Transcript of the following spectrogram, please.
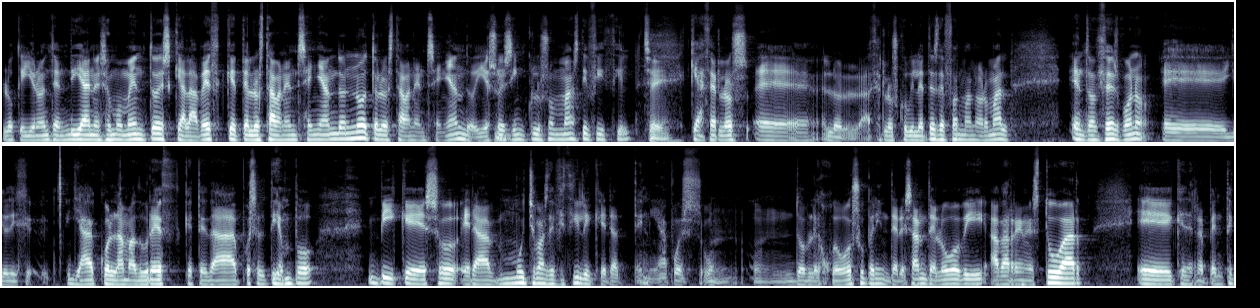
lo que yo no entendía en ese momento es que a la vez que te lo estaban enseñando, no te lo estaban enseñando. Y eso es incluso más difícil Sí. que hacer los, eh, lo- hacer los de forma normal. Entonces, bueno, eh, yo dije, ya con la madurez que te da pues, el tiempo, vi que eso era mucho más difícil y que era, tenía pues un, doble juego súper interesante. Luego vi a Barren Stewart, eh, que de repente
